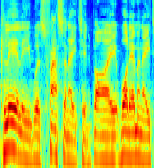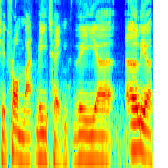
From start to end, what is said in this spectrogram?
clearly was fascinated by what emanated from that meeting. The uh, earlier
